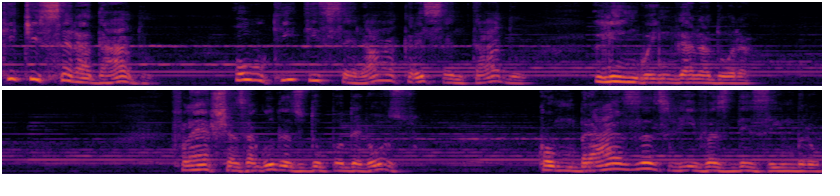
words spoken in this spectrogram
Que te será dado, ou o que te será acrescentado, língua enganadora? Flechas agudas do poderoso, com brasas vivas desimbro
